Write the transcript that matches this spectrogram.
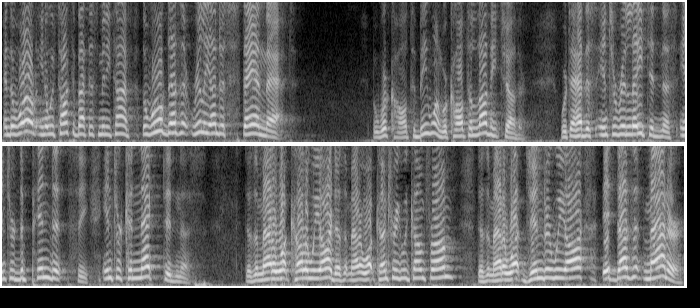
And the world, you know, we've talked about this many times. The world doesn't really understand that. But we're called to be one. We're called to love each other. We're to have this interrelatedness, interdependency, interconnectedness. Doesn't matter what color we are, doesn't matter what country we come from, doesn't matter what gender we are, it doesn't matter.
